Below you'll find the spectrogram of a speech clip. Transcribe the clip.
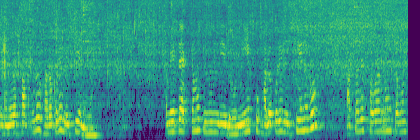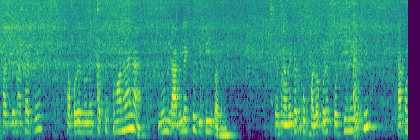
এখানে এবার সবগুলো ভালো করে মিশিয়ে নেব। আমি এটা এক চামচ নুন দিয়ে দেবো। নিয়ে খুব ভালো করে মিশিয়ে নেব। আপনাদের সবার নুন কেমন থাকবে, না থাকবে? সকলের নুনের সাথে সমান হয় না। নুন লাগলে একটু দিতেই পারেন। দেখুন, আমি এটা খুব ভালো করে কষিয়ে নিচ্ছি এখন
